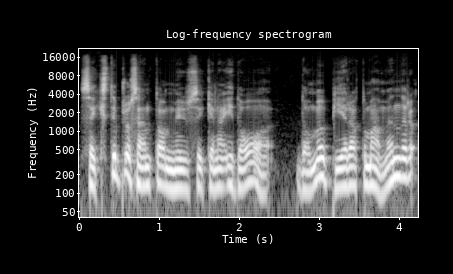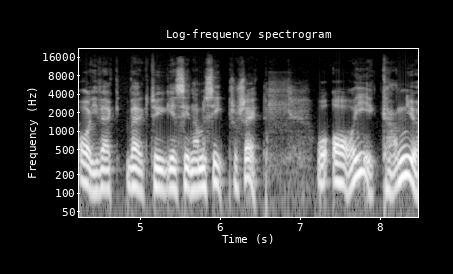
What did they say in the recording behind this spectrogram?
60% av musikerna idag de uppger att de använder AI-verktyg i sina musikprojekt. Och AI kan ju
